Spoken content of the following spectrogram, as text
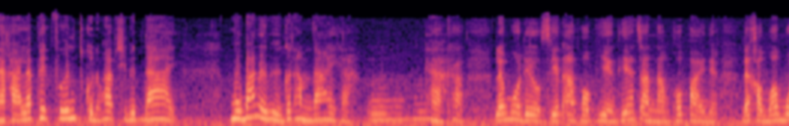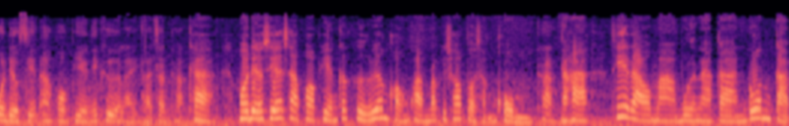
นะคะ และพลิกฟื้นคุณภาพชีวิตได้หมู่บ้านอื่นๆก็ทำได้ค่ะอืมค่ะค่ะแล้วโมเดล CSR พอเพียงที่อาจารย์นำเข้าไปเนี่ยและคำว่าโมเดล CSR พอเพียงนี่คืออะไรคะอาจารย์คะค่ะโมเดล CSR พอเพียงก็คือเรื่องของความรับผิดชอบต่อสังคมค่ะนะคะ ที่เรามาบูรณาการร่วมกับ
